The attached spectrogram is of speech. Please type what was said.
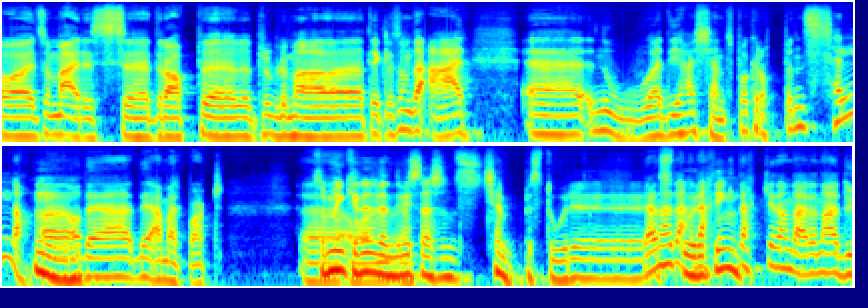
og som æresdrap-problematikk. Liksom. Det er eh, noe de har kjent på kroppen selv, da. Mm. Eh, og det, det er merkbart. Eh, Som ikke nødvendigvis er sånne kjempestore ja, nei, det, store det, er, ting. det er ikke den der nei, du,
